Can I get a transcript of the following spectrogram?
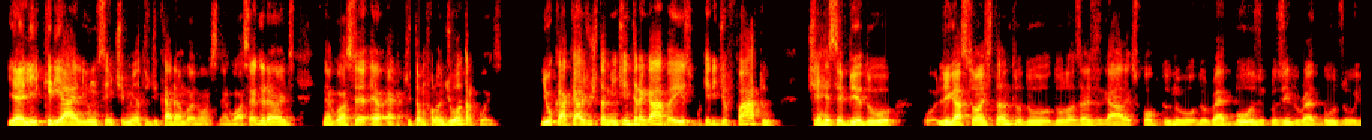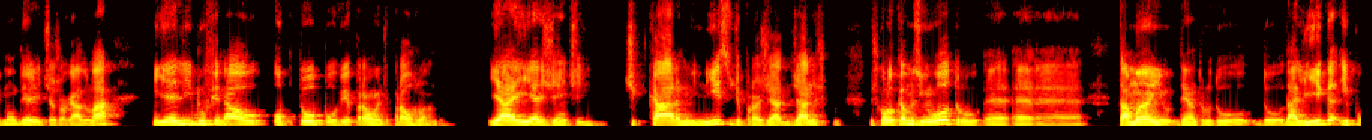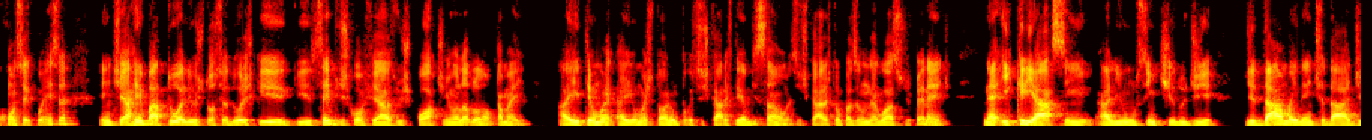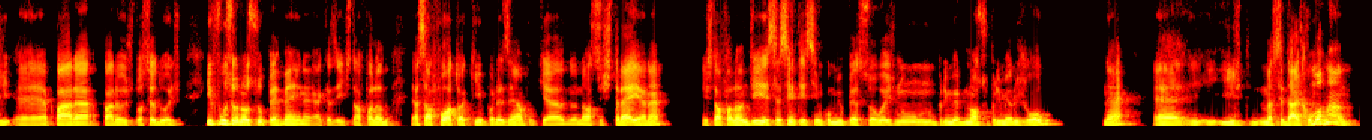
E ali criar ali um sentimento de caramba, não, esse negócio é grande, negócio é, é, é aqui estamos falando de outra coisa. E o Kaká justamente entregava isso, porque ele de fato tinha recebido ligações tanto do, do Los Angeles Galaxy quanto do, do Red Bulls, inclusive o Red Bulls, o irmão dele tinha jogado lá, e ele no final optou por vir para onde? Para Orlando. E aí a gente de cara no início de projeto já nos, nos colocamos em outro é, é, tamanho dentro do, do, da liga e, por consequência, a gente arrebatou ali os torcedores que, que sempre desconfiavam do esporte em Orlando. Não, calma aí. Aí tem uma, aí uma história, um, esses caras têm ambição, esses caras estão fazendo um negócio diferente. Né? E criar, sim, ali um sentido de, de dar uma identidade é, para, para os torcedores. E funcionou super bem, né? Quer dizer, a gente está falando, essa foto aqui, por exemplo, que é a nossa estreia, né? A gente está falando de 65 mil pessoas no, no primeiro, nosso primeiro jogo, né? É, e, e uma cidade como Orlando.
